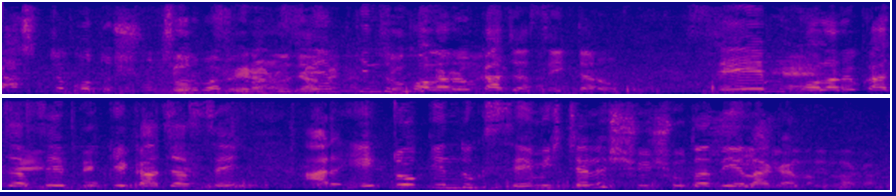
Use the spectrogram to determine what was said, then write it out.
কাজটা কত সুন্দর ভাবে ফেরানো যাবে কিন্তু কলারও কাজ আছে এটারও। সেম হ্যাঁ, কলারও কাজ আছে বুকে কাজ আছে। আর এটাও কিন্তু সেম স্টাইলে সুই সুতা দিয়ে লাগানো। লাগানো।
